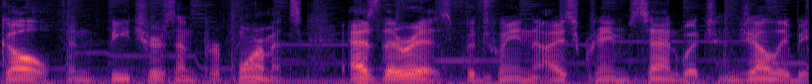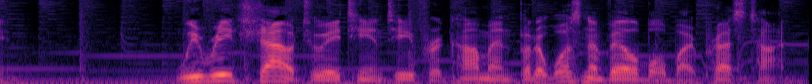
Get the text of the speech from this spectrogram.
gulf in features and performance, as there is between Ice Cream Sandwich and Jelly Bean. We reached out to AT&T for comment, but it wasn't available by press time.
